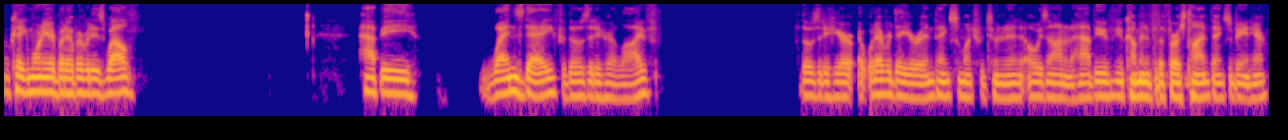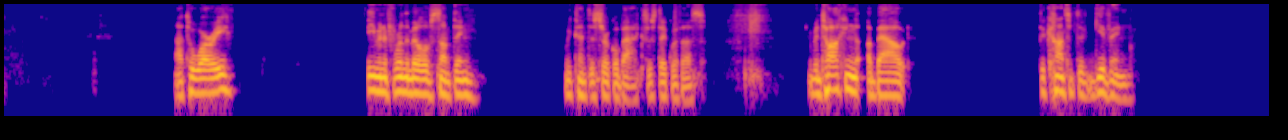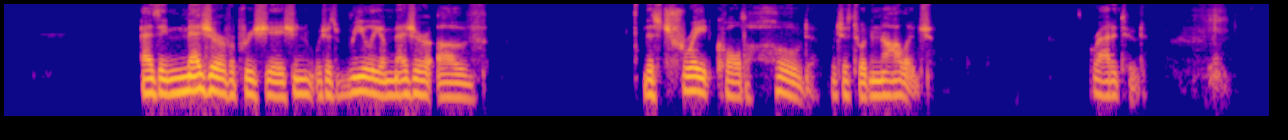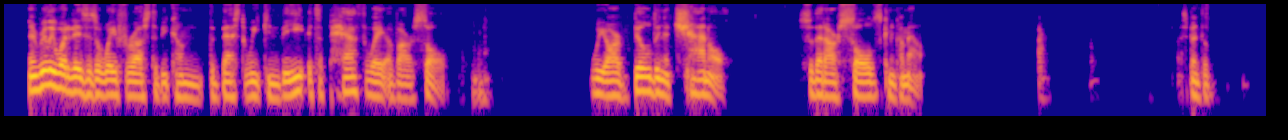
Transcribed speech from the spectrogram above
Okay, good morning, everybody. Hope everybody's well. Happy Wednesday for those that are here live. For those that are here at whatever day you're in, thanks so much for tuning in. Always an honor to have you. If you come in for the first time, thanks for being here. Not to worry. Even if we're in the middle of something, we tend to circle back. So stick with us. We've been talking about the concept of giving as a measure of appreciation, which is really a measure of this trait called hod, which is to acknowledge gratitude. And really, what it is is a way for us to become the best we can be. It's a pathway of our soul. We are building a channel so that our souls can come out. I spent a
